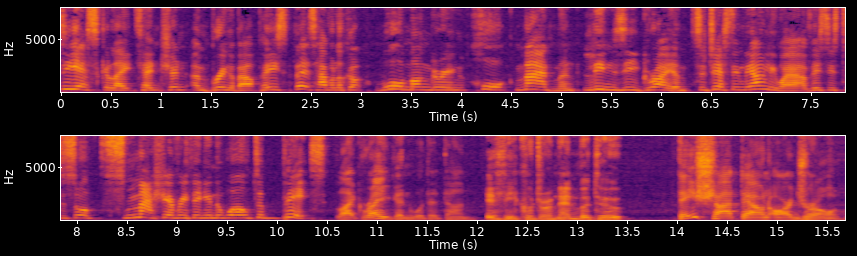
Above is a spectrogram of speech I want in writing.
de escalate tension and bring about peace, let's have a look at warmongering hawk madman Lindsey Graham suggesting the only way out of this is to sort of smash everything in the world to bits, like Reagan would have done. If he could remember to. They shot down our drone.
